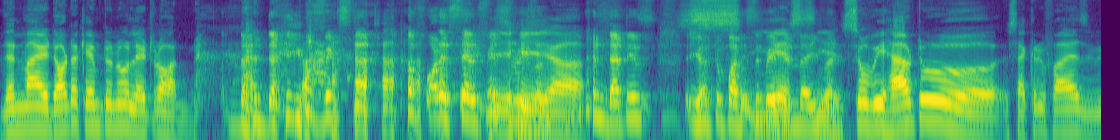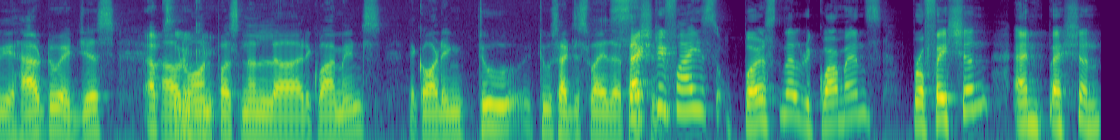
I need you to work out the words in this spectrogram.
Then my daughter came to know later on. that, that you fixed it for a selfish reason. Yeah. And that is, you have to participate yes, in the event. Yes. So we have to sacrifice, we have to adjust Absolutely. our own personal uh, requirements according to to satisfy the passion. Sacrifice personal requirements, profession, and passion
